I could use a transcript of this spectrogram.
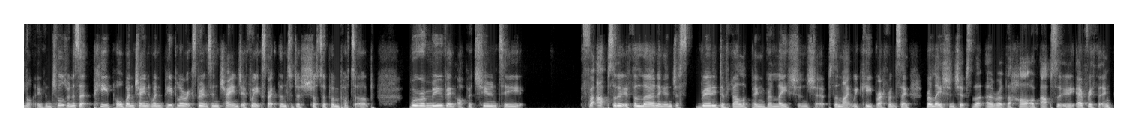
not even children is it? People when change when people are experiencing change if we expect them to just shut up and put up we're removing opportunity for absolutely for learning and just really developing relationships. And like we keep referencing relationships that are at the heart of absolutely everything.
